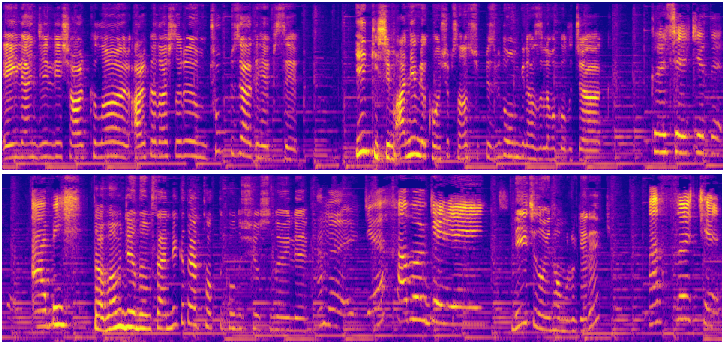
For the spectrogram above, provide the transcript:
eğlenceli şarkılar, arkadaşlarım çok güzeldi hepsi. İlk işim annemle konuşup sana sürpriz bir doğum günü hazırlamak olacak. Teşekkür ederim. Abi Tamam canım, sen ne kadar tatlı konuşuyorsun öyle. ama önce hamur gerek. Ne için oyun hamuru gerek? Pasta için.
